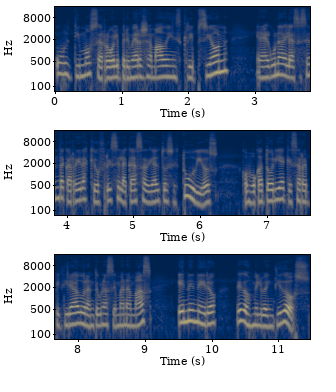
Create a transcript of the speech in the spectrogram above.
último cerró el primer llamado de inscripción en alguna de las 60 carreras que ofrece la Casa de Altos Estudios, convocatoria que se repetirá durante una semana más en enero de 2022.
